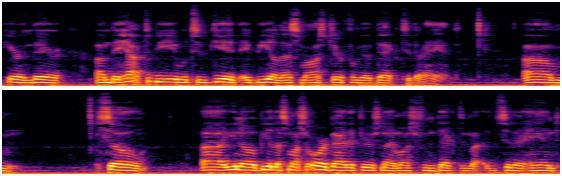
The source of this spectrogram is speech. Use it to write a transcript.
here and there um, they have to be able to get a BLS monster from their deck to their hand. Um, so, uh, you know, BLS monster or a Gaia Fierce Knight monster from deck to, to their hand.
